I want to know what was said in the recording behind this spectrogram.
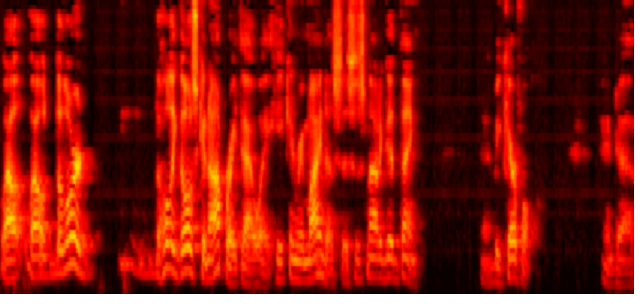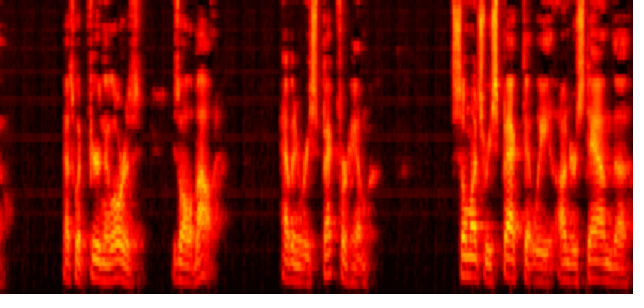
Well, well, the Lord, the Holy Ghost can operate that way. He can remind us this is not a good thing. Be careful. And uh, that's what fearing the Lord is, is all about. Having respect for Him so much respect that we understand the,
